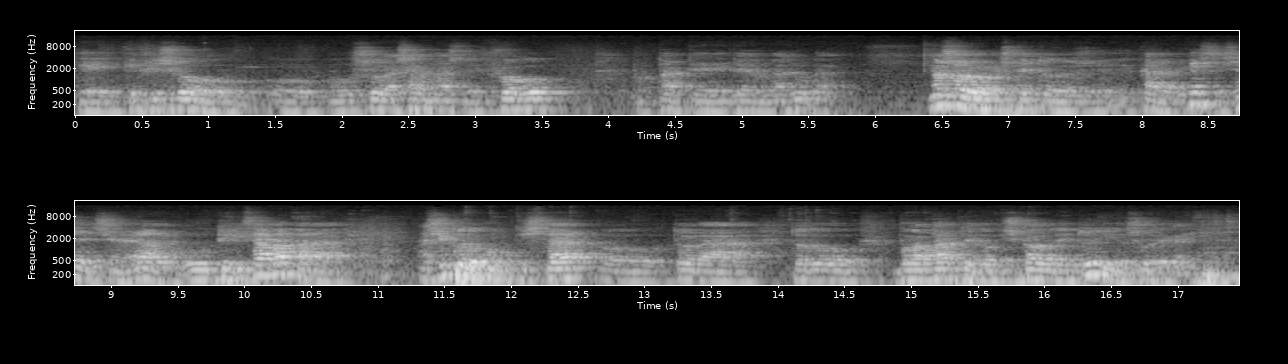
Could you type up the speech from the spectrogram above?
que, que fixo o, o uso das armas de fogo por parte de Pedro Madruga non só respecto dos carabegueses, eh, en general o utilizaba para así pudo conquistar o, toda todo boa parte do Bispado de Tui e do sur de Galicia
